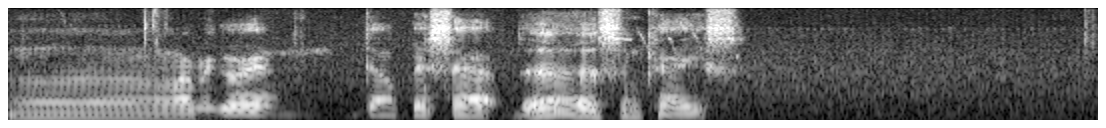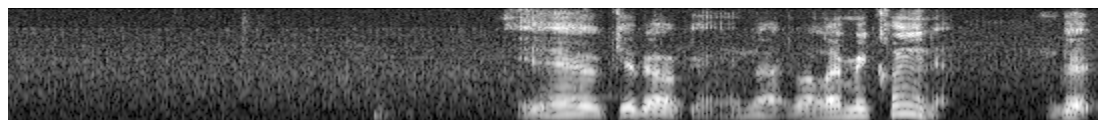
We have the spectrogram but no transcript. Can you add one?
Mm, let me go ahead and dump this out just in case. Yeah, get okay. You're not going to let me clean it. Good.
